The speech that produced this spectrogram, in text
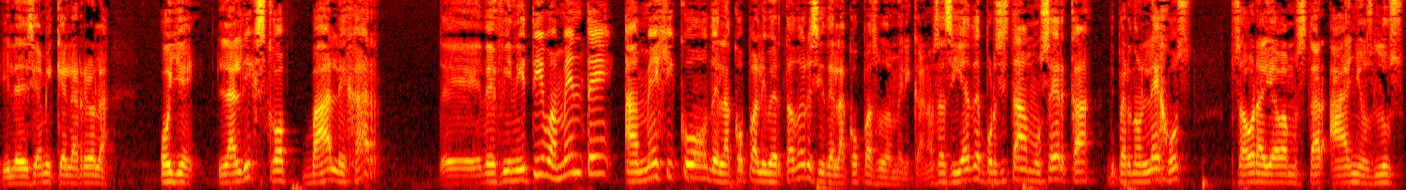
y le decía a Miquel Arreola, oye, ¿la Leagues Cup va a alejar eh, definitivamente a México de la Copa Libertadores y de la Copa Sudamericana? O sea, si ya de por sí estábamos cerca, perdón, lejos, pues ahora ya vamos a estar a años luz.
